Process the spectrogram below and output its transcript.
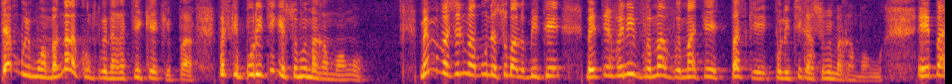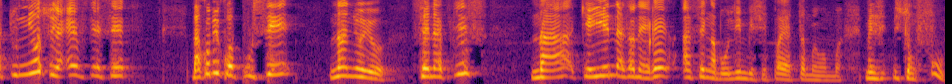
ntembo mwamba nga na comprendaka te quelque part parce que politique esomi makambo yango même bajeni mabunda so balobi te baintervenir vraiment vraiment te parce que politique asomi makambo yango e bato nyonso ya fcc bakomi kopousse nani oyo sénatrice na ke ye nde aza na erreur asenga bolimbisi epai ya ntambo ya mwamba mais ils sont fous.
